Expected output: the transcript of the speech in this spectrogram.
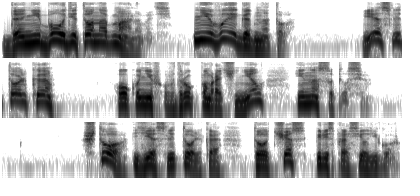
Да не будет он обманывать. Невыгодно то. Если только... Окунев вдруг помрачнел и насупился. «Что, если только?» — тотчас переспросил Егор.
